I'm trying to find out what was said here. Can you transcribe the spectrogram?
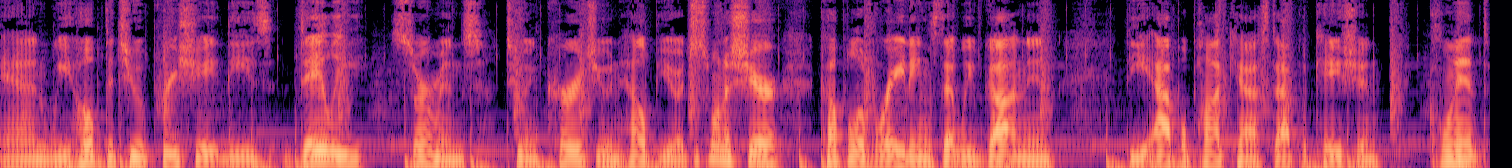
and we hope that you appreciate these daily sermons to encourage you and help you. I just want to share a couple of ratings that we've gotten in the Apple Podcast application. Clint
